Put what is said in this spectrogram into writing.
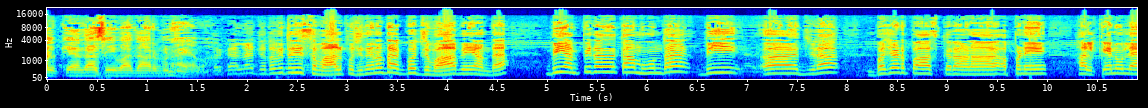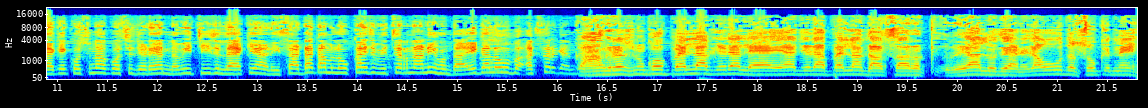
ਹਲਕਿਆਂ ਦਾ ਸੇਵਾਦਾਰ ਬਣਾਇਆ ਵਾ। ਪਰ ਗੱਲ ਹੈ ਜਦੋਂ ਵੀ ਤੁਸੀਂ ਸਵਾਲ ਪੁੱਛਦੇ ਨਾ ਤਾਂ ਅੱਗੋਂ ਜਵਾਬ ਇਹ ਆਂਦਾ ਵੀ ਐਮਪੀ ਦਾ ਕੰਮ ਹੁੰਦਾ ਵੀ ਜਿਹੜਾ ਬਜਟ ਪਾਸ ਕਰਾਣਾ ਆਪਣੇ ਹਲਕੇ ਨੂੰ ਲੈ ਕੇ ਕੁਛ ਨਾ ਕੁਛ ਜਿਹੜੇ ਨਵੀਂ ਚੀਜ਼ ਲੈ ਕੇ ਆਣੀ ਸਾਡਾ ਕੰਮ ਲੋਕਾਂ 'ਚ ਵਿਚਰਨਾ ਨਹੀਂ ਹੁੰਦਾ। ਇਹ ਗੱਲ ਉਹ ਅਕਸਰ ਕਹਿੰਦੇ। ਕਾਂਗਰਸ ਨੂੰ ਕੋ ਪਹਿਲਾਂ ਕਿਹੜਾ ਲੈ ਆਇਆ ਜਿਹੜਾ ਪਹਿਲਾਂ 10 ਸਾਲ ਰਿਹਾ ਲੁਧਿਆਣੇ ਦਾ ਉਹ ਦੱਸੋ ਕਿੰਨੇ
